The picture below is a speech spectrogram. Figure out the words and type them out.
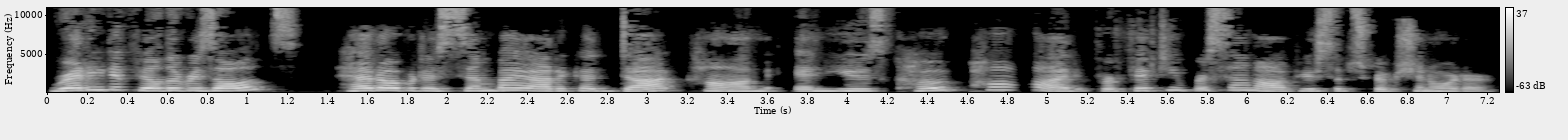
Ready to feel the results? Head over to cymbiotika.com and use code POD for 15% off your subscription order.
